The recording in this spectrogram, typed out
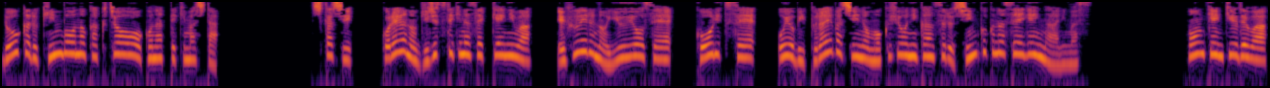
ローカル近傍の拡張を行ってきました。しかし、これらの技術的な設計には、FL の有用性、効率性、及びプライバシーの目標に関する深刻な制限があります。本研究では、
